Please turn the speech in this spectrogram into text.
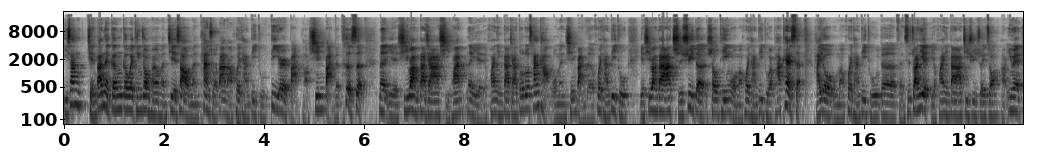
以上简单的跟各位听众朋友们介绍我们探索大脑会谈地图第二版哈新版的特色，那也希望大家喜欢，那也欢迎大家多多参考我们新版的会谈地图，也希望大家持续的收听我们会谈地图的 Podcast，还有我们会谈地图的粉丝专业，也欢迎大家继续追踪哈，因为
